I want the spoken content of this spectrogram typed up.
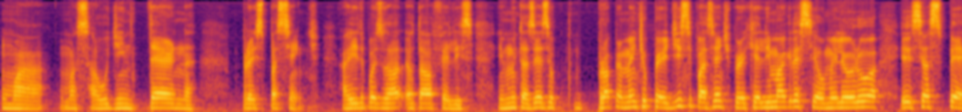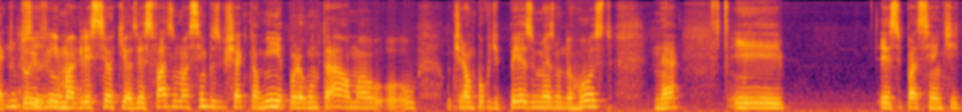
uma, uma saúde interna para esse paciente. Aí depois eu estava feliz. E muitas vezes eu propriamente eu perdi esse paciente porque ele emagreceu, melhorou esse aspecto, precisou, e né? emagreceu aqui. Às vezes faz uma simples bichectomia por algum trauma, ou, ou- ou tirar um pouco de peso mesmo do rosto, né? E esse paciente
